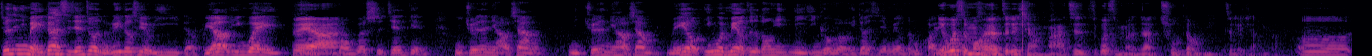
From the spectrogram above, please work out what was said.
就是你每一段时间做的努力都是有意义的，不要因为对啊某个时间点，你觉得你好像你觉得你好像没有，因为没有这个东西，你已经拥有了一段时间没有这么快乐。你为什么会有这个想法？这为什么让触动你这个想法？呃，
